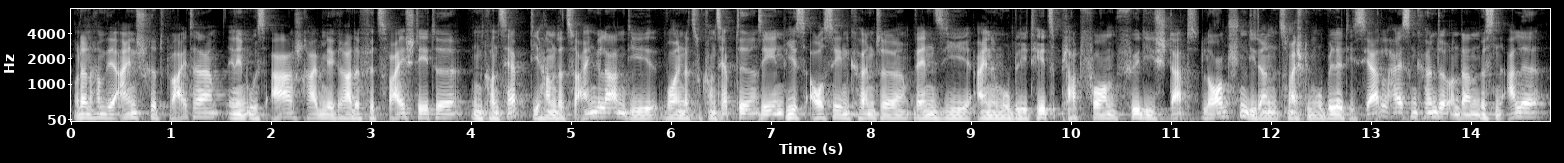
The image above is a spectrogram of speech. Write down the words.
Und dann haben wir einen Schritt weiter. In den USA schreiben wir gerade für zwei Städte ein Konzept. Die haben dazu eingeladen, die wollen dazu Konzepte sehen, wie es aussehen könnte, wenn sie eine Mobilitätsplattform für die Stadt launchen, die dann zum Beispiel Mobility Seattle heißen könnte. Und dann müssen alle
